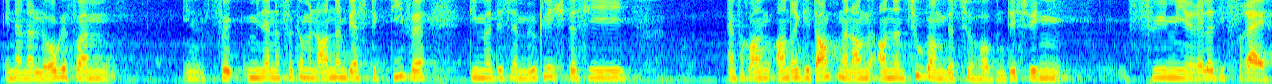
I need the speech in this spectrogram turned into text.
in einer Lage, vor allem in, mit einer vollkommen anderen Perspektive, die mir das ermöglicht, dass ich einfach andere Gedanken, einen anderen Zugang dazu habe. Und deswegen fühle ich mich relativ frei.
